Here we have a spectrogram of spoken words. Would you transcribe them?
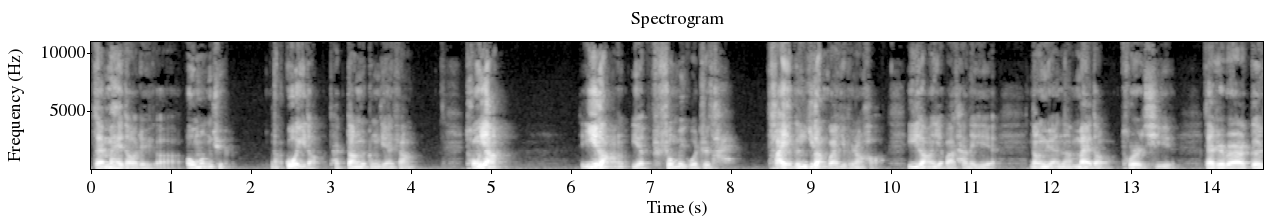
再卖到这个欧盟去，啊，过一道，他当个中间商。同样，伊朗也受美国制裁，他也跟伊朗关系非常好，伊朗也把他那些能源呢卖到土耳其，在这边跟。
